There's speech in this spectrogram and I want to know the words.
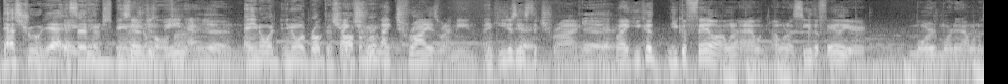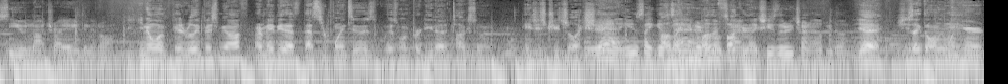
That's true. Yeah. Like, instead of him just being in instead his of room the just whole being time. at Yeah. room. And you know what? You know what broke the straw like, for tr- me? like try is what I mean like he just needs to try Yeah. Yeah. like you could you could fail I want to I, want to see the failure more more than I want to see you not try anything at all You know what really pissed me off? Or maybe that's that's their point too. Is, is when Perdita talks to him, he just treats her like shit. yeah he just like gets I was mad like, at "You her the whole time motherfucker." like she's literally trying to help you dog Yeah, she's like the only one here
